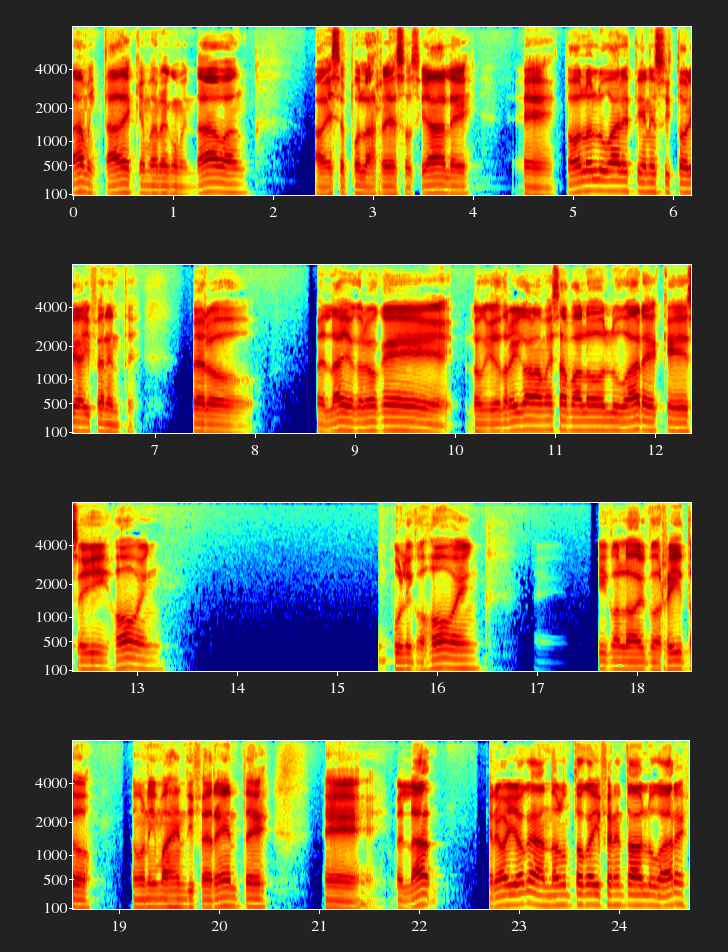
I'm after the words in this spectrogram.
amistades que me recomendaban, a veces por las redes sociales. Eh, todos los lugares tienen su historia diferente, pero, ¿verdad? Yo creo que lo que yo traigo a la mesa para los lugares es que soy joven, un público joven, y con lo del gorrito es una imagen diferente, eh, ¿verdad? Creo yo que dándole un toque diferente a los lugares.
